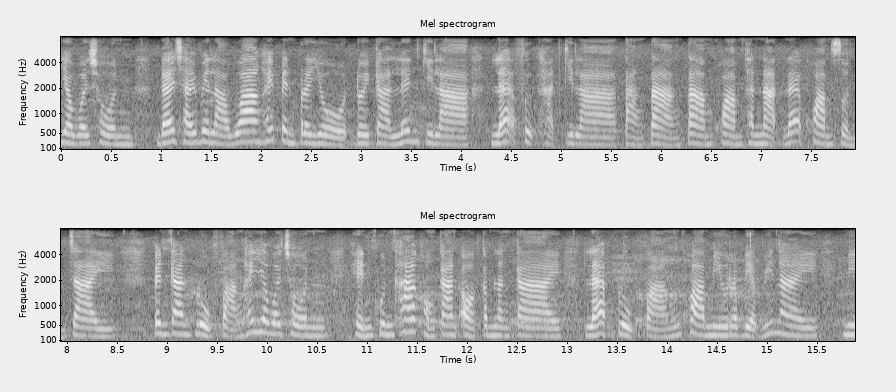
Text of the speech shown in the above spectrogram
เยาวชน ได้ใช้เวลาว่างให้เป็นประโยชน์ โดยการเล่นกีฬา และฝึกหัดกีฬาต่างๆ ตามความถนัดและความสนใจ เป็นการปลูกฝังให้เยาวชน เห็นคุณค่าของการออกกำลังกาย และปลูกฝังความมีระเบียบวินัย มี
